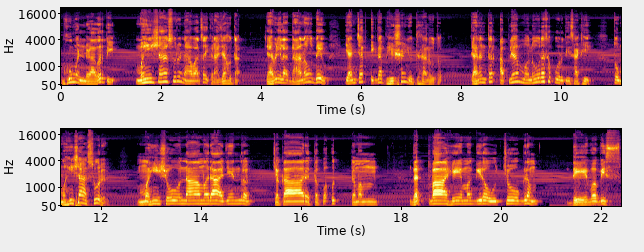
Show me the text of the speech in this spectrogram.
भूमंडळावरती महिषासूर नावाचा एक राजा होता. त्यावेळेला दानव देव यांच्यात एकदा भीषण युद्ध झालं होतं. त्यानंतर आपल्या मनोरथपूर्तीसाठी तो महिषासूर महिषो नाम राजेंद्र चकार तप उत्तमं गत्वा हेमगिरौ चोग्रम देवविस्मयकारकम।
